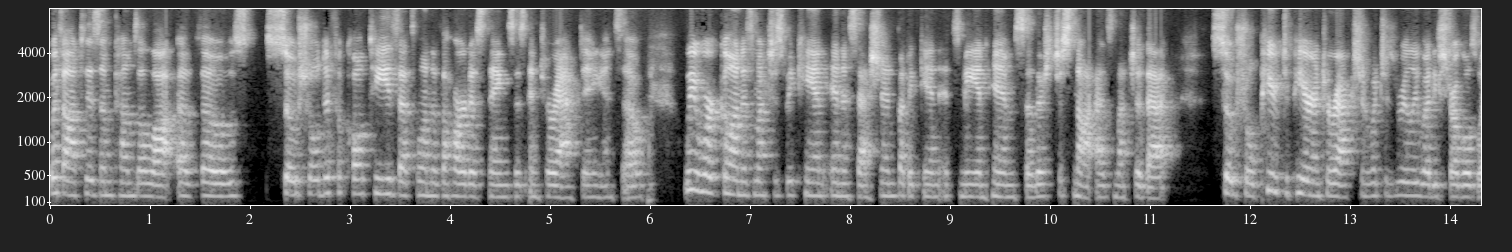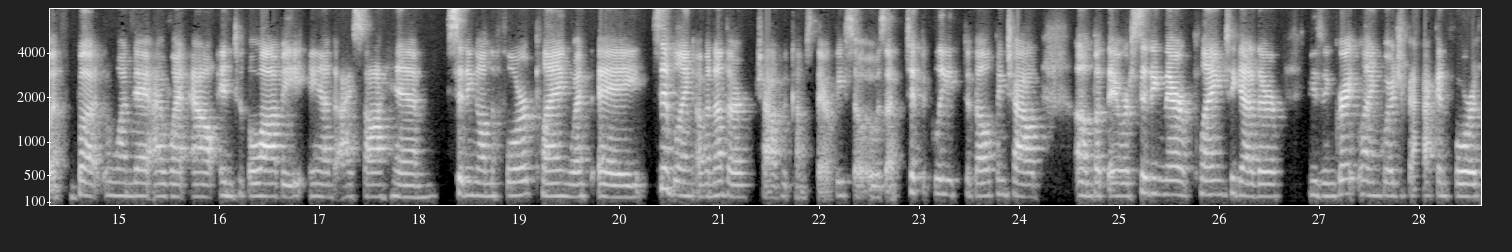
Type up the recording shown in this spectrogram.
with autism comes a lot of those social difficulties. That's one of the hardest things is interacting. And so we work on as much as we can in a session, but again, it's me and him. So there's just not as much of that social peer-to-peer interaction which is really what he struggles with. But one day i went out into the lobby and i saw him sitting on the floor playing with a sibling of another child who comes therapy. So it was a typically developing child um, but they were sitting there playing together using great language back and forth.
